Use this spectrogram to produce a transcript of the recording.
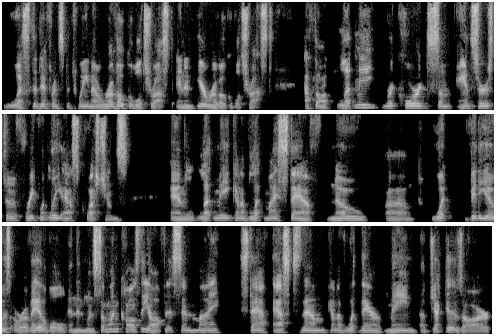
What's the difference between a revocable trust and an irrevocable trust? I thought, let me record some answers to frequently asked questions and let me kind of let my staff know um, what videos are available. And then when someone calls the office and my staff asks them kind of what their main objectives are,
